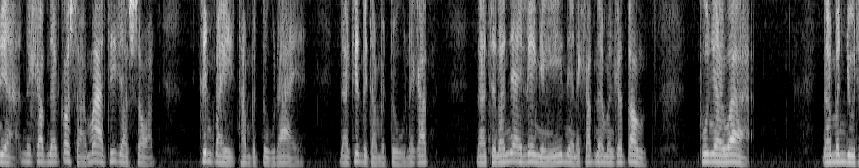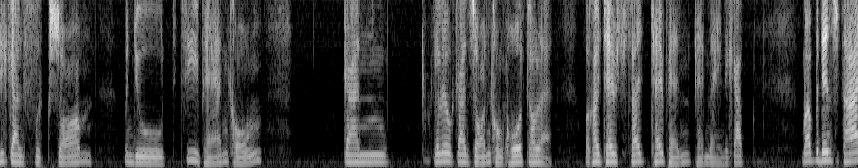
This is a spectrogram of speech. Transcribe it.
เนี่ยนะครับนะก็สามารถที่จะสอดขึ้นไปทำประตูได้นะขึ้นไปทำประตูนะครับนะฉะนั้นเนี่ยเรื่องอย่างนี้เนี่ยนะครับนะมันก็ต้องพูดง่ายว่า นะมันอยู่ที่การฝึกซ้อม มันอยู่ที่แผนของการก็เรียกว่าการสอนของโค้ชเขาแหละ ว่าเขาใช้ใช้ใช้แผนแผนไหนนะครับ มาประเด็นสุดท้าย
